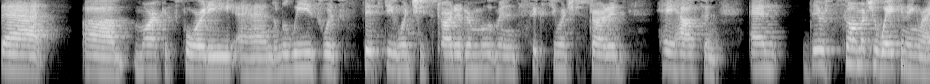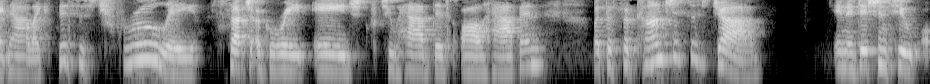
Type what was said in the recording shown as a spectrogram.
that um, Mark is 40 and Louise was 50 when she started her movement and 60 when she started Hay House. And, and there's so much awakening right now. Like, this is truly such a great age to have this all happen. But the subconscious's job, in addition to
